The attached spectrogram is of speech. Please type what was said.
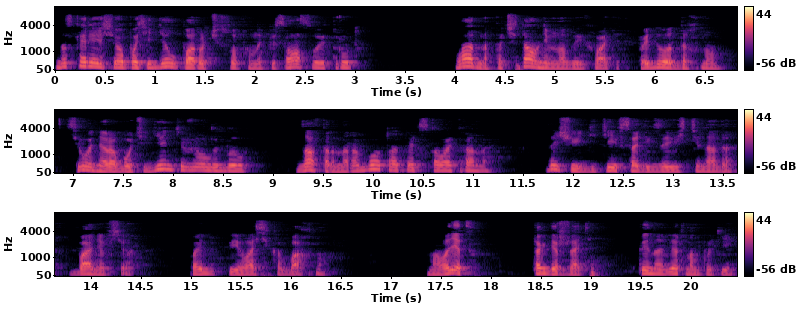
Да скорее всего посидел пару часов и написал свой труд. Ладно, почитал немного и хватит, пойду отдохну. Сегодня рабочий день тяжелый был, завтра на работу опять вставать рано. Да еще и детей в садик завести надо, баню все. Пойду пивасика бахну. Молодец, так держать, ты на верном пути.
